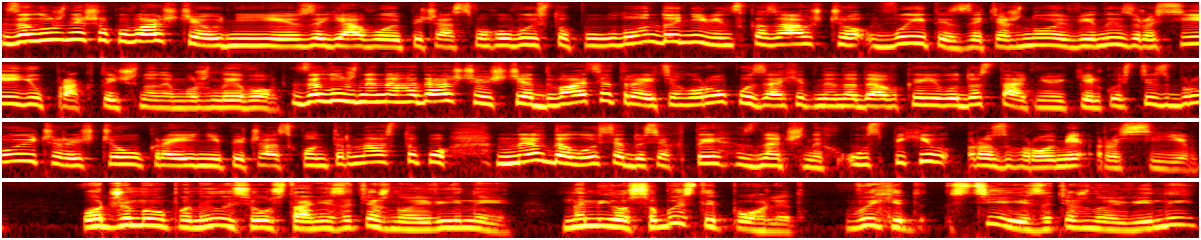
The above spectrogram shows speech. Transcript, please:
Залужний шокував ще однією заявою під час свого виступу у Лондоні. Він сказав, що вийти з затяжної війни з Росією практично неможливо. Залужний нагадав, що ще 23-го року захід не надав Києву достатньої кількості зброї, через що Україні під час контрнаступу не вдалося досягти значних успіхів розгромі Росії. Отже, ми опинилися у стані затяжної війни. На мій особистий погляд, вихід з цієї затяжної війни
